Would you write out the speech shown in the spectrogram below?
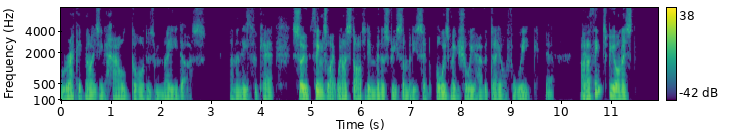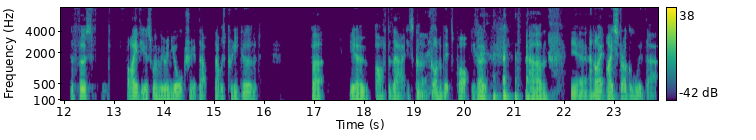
recognizing how God has made us and the yes. need for care. So things like when I started in ministry, somebody said, always make sure you have a day off a week. Yeah. And yeah. I think to be honest, the first five years when we were in Yorkshire, that that was pretty good. But you know, after that, it's gone, yeah. gone a bit to pot, you know. um, yeah. And I I struggle with that.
